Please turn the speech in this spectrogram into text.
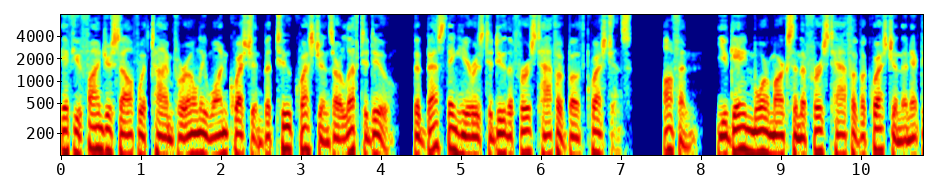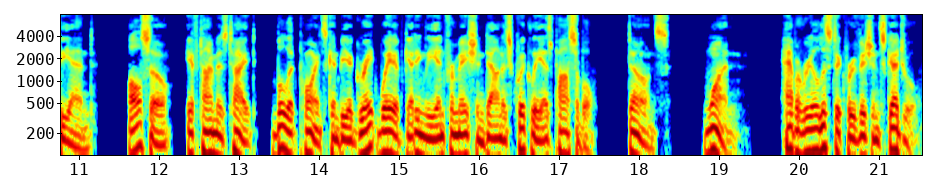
if you find yourself with time for only one question but two questions are left to do, the best thing here is to do the first half of both questions. Often, you gain more marks in the first half of a question than at the end. Also, if time is tight, bullet points can be a great way of getting the information down as quickly as possible. Don'ts 1. Have a realistic revision schedule.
